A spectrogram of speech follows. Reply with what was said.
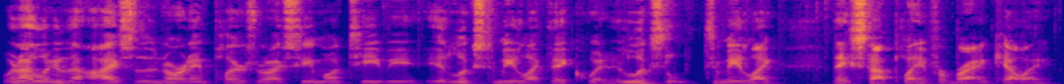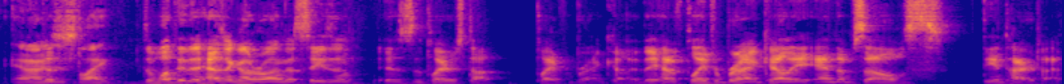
when I look in the eyes of the Notre Dame players when I see them on TV, it looks to me like they quit. It looks to me like they stopped playing for Brian Kelly." And I'm just like, The one thing that hasn't gone wrong this season is the players stopped playing for Brian Kelly. They have played for Brian Kelly and themselves the entire time.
